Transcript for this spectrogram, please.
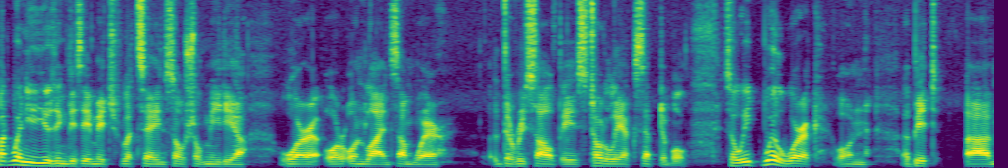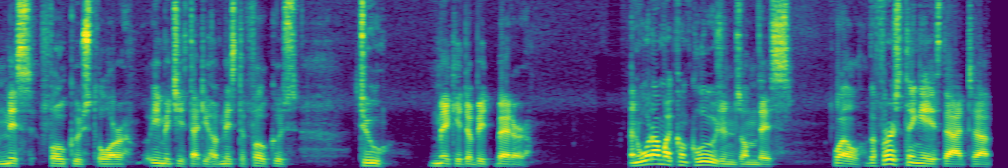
But when you're using this image let's say in social media or, or online somewhere the result is totally acceptable. So it will work on a bit uh, misfocused or images that you have missed the focus to make it a bit better. And what are my conclusions on this? Well, the first thing is that uh,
